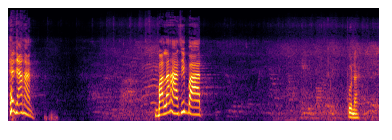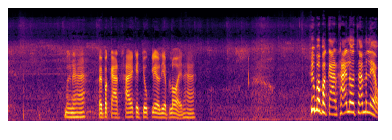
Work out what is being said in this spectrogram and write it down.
เฮ็ดยังหันบาทละห้าสิบบาทพูดนะ มึงนะฮะ ไปประกาศขายกระจกแล้วเรียบร้อยนะฮะ คือประกาศขายรถจ้ามันแล้ว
